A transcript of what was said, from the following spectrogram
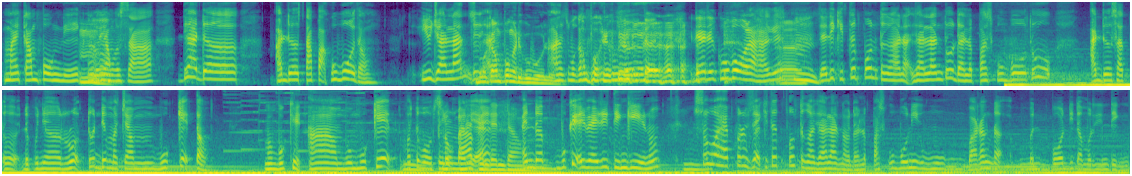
my kampung ni, Hmm. mm. yang besar, dia ada ada tapak kubur tau. You jalan. Semua dia, kampung ada kubur dulu. Ah, semua kampung ada kubur. betul. dia ada kubur lah. Okay? Ah. Hmm. Jadi kita pun tengah nak jalan tu, dah lepas kubur tu, ada satu, dia punya road tu dia macam bukit tau. Membukit. Ah, bukit Lepas tu Hmm, baru turun slope balik up and eh. then down. And the bukit is very tinggi you know hmm. So what happened is that Kita pun tengah jalan tau Dah lepas kubur ni Barang dah Body dah merinding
